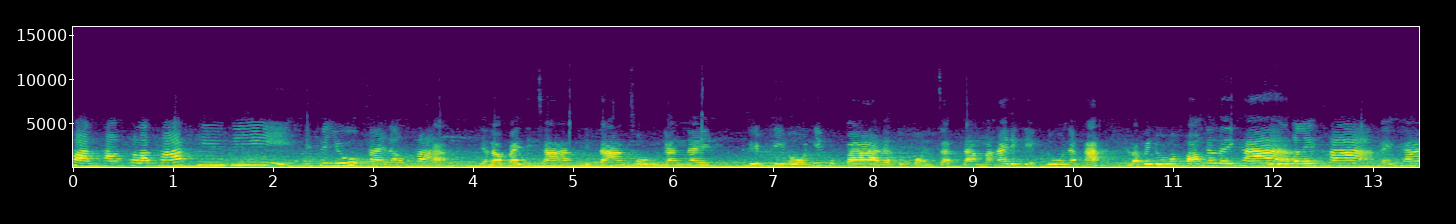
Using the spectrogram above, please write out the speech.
ผ่านทางโทรทัศน์ทีวีวิทยุใช่แล้วค่ะ ค่ะ เดี๋ยวเราไปติดตามติดตามชมกันในคลิปวิดีโอที่ครูป้าและครูฝนจัดทำมาให้เด็กๆดูนะคะ เดี๋ยวเราไปดูพร้อมๆกันเลยค่ะ ไปดูกันเลยค่ะ ไปค่ะ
